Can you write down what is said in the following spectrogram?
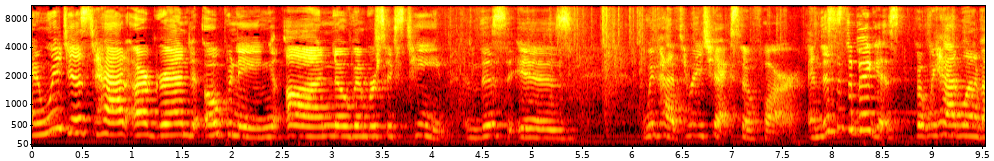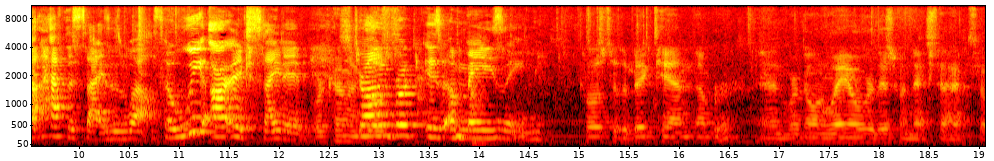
And we just had our grand opening on November 16th. And this is, we've had three checks so far. And this is the biggest, but we had one about half the size as well. So we are excited. We're coming Strongbrook is amazing. Close to the Big Ten number, and we're going way over this one next time, so.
